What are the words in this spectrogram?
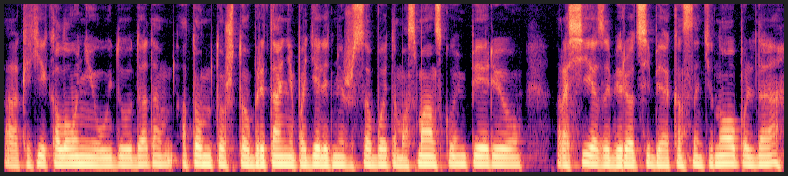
а какие колонии уйдут, да, там о том, то, что Британия поделит между собой там Османскую империю, Россия заберет себе Константинополь, да,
